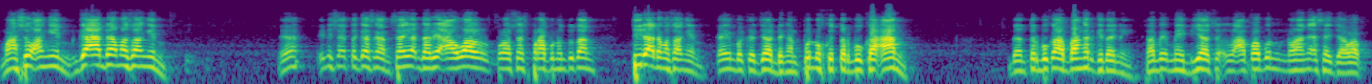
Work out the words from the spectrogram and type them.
Masuk angin. Nggak ada masuk angin. Ya ini saya tegaskan. Saya dari awal proses pra penuntutan tidak ada masuk angin. Kami bekerja dengan penuh keterbukaan dan terbuka banget kita ini sampai media apa pun nanya saya jawab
